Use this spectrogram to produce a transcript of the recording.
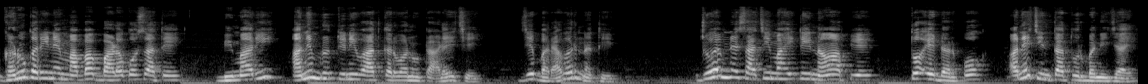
ઘણું કરીને મા બાપ બાળકો સાથે બીમારી અને મૃત્યુની વાત કરવાનું ટાળે છે, જે બરાબર નથી. જો એમને સાચી માહિતી ન આપીએ, તો એ ડરપોક અને ચિંતાતુર બની જાય.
